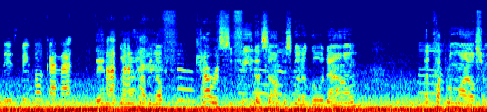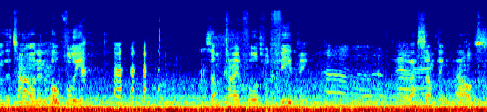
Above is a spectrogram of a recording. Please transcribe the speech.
These people cannot. they're not gonna have enough carrots to feed us. So I'm just gonna go down a couple of miles from the town and hopefully some kind folks would feed me. Oh, Well, that's something else.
